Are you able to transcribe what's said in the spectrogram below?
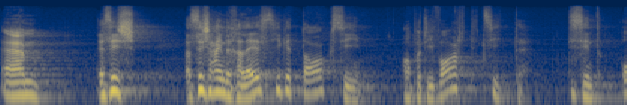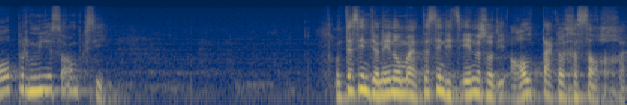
Ähm, es ist, es ist eigentlich ein lässiger Tag gewesen, aber die Wartezeiten, die sind obermühsam gewesen. Und das sind ja nicht nur, das sind jetzt eher so die alltäglichen Sachen.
